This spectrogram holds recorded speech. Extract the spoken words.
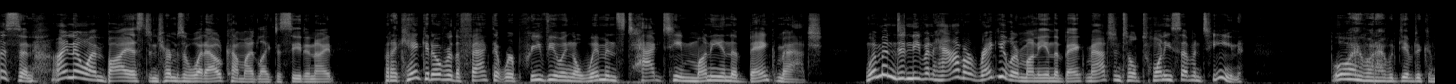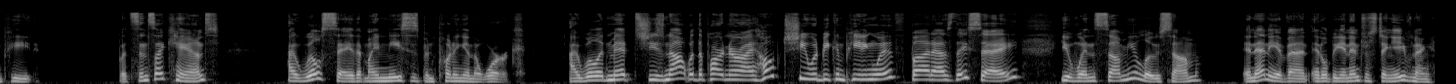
Listen, I know I'm biased in terms of what outcome I'd like to see tonight, but I can't get over the fact that we're previewing a women's tag team Money in the Bank match. Women didn't even have a regular Money in the Bank match until 2017. Boy, what I would give to compete. But since I can't, I will say that my niece has been putting in the work. I will admit she's not with the partner I hoped she would be competing with, but as they say, you win some, you lose some. In any event, it'll be an interesting evening.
